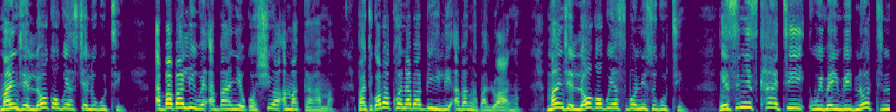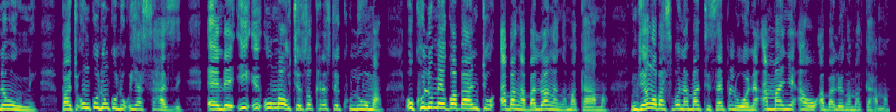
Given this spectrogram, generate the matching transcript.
manje lokho kuyasitshela ababaliwe abanye kwashiwa amagama but kwabakhona ababili abangabalwanga. Manje lokho kuyasibonisa ukuthi ngesinye isikhathi we may be not known but uNkulunkulu uyasazi. And uma uJesu Kristu ekhuluma ukhulume kwabantu abangabalwanga ngamagama. Njengoba sibona ama disciple wona amanye awo abalwe ngamagama.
